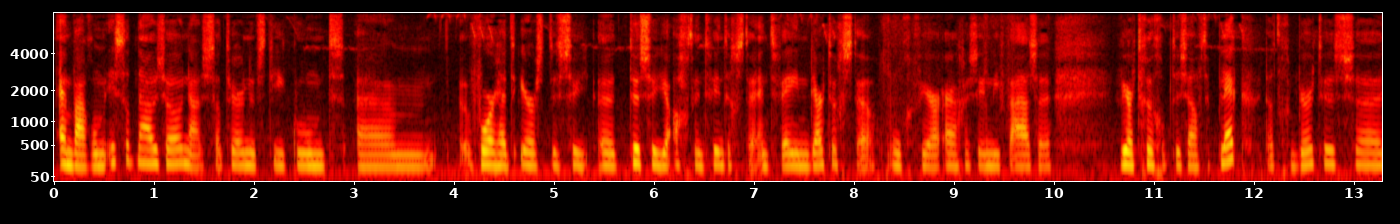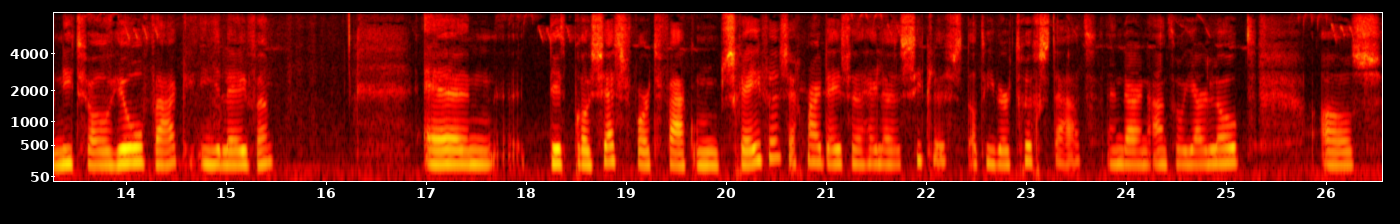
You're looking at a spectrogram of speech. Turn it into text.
En waarom is dat nou zo? Nou, Saturnus die komt um, voor het eerst tussen, uh, tussen je 28ste en 32ste, ongeveer ergens in die fase, weer terug op dezelfde plek. Dat gebeurt dus uh, niet zo heel vaak in je leven. En dit proces wordt vaak omschreven, zeg maar, deze hele cyclus, dat hij weer terugstaat en daar een aantal jaar loopt als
